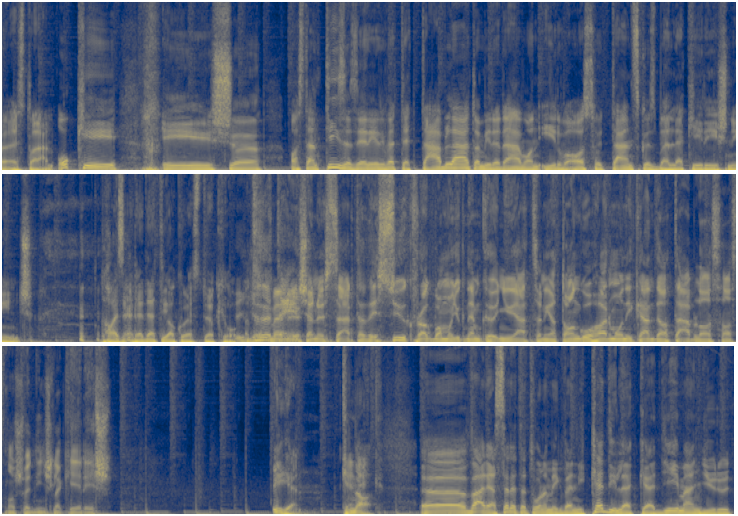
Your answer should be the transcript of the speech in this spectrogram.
ez talán oké. Okay. És ö, aztán 10 ezerért vett egy táblát, amire rá van írva az, hogy tánc közben lekérés nincs. Ha ez eredeti, akkor ez tök jó. Hát ez menő. teljesen összeárt, tehát egy szűk frakban mondjuk nem könnyű játszani a tangó harmonikán, de a tábla az hasznos, hogy nincs lekérés. Igen. Kerek. Na, várjál, szeretett volna még venni kedilekket, gyémánygyűrűt,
